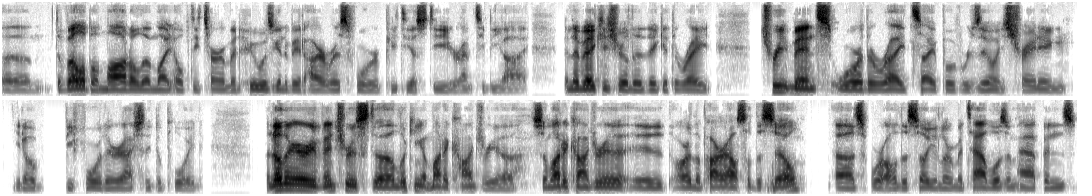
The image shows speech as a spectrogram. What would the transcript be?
um, develop a model that might help determine who is going to be at higher risk for PTSD or MTBI, and then making sure that they get the right treatments or the right type of resilience training, you know, before they're actually deployed. Another area of interest, uh, looking at mitochondria. So mitochondria is, are the powerhouse of the cell. Uh, it's where all the cellular metabolism happens.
